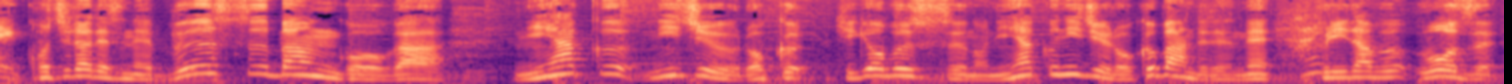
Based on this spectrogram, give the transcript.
いこちらですねブース番号が226企業ブース数の226番でですね、はい、フリーダムウォーズ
